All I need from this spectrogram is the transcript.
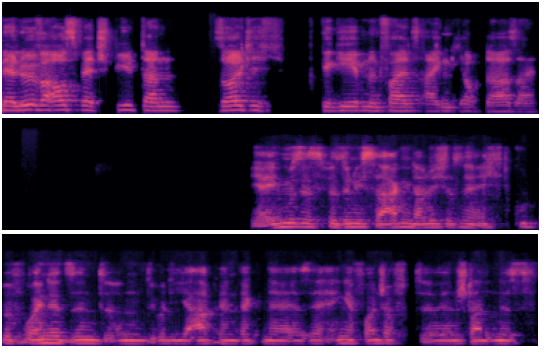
der Löwe auswärts spielt, dann sollte ich gegebenenfalls eigentlich auch da sein. Ja, ich muss jetzt persönlich sagen, dadurch, dass wir echt gut befreundet sind und über die Jahre hinweg eine sehr enge Freundschaft äh, entstanden ist,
